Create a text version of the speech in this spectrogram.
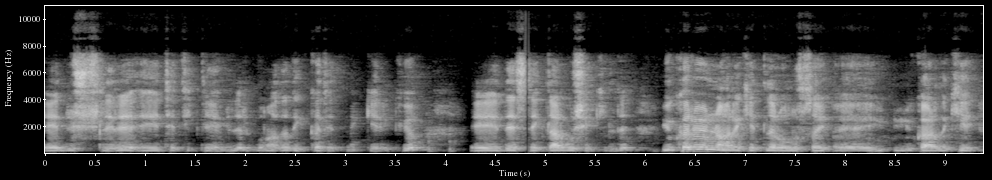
e, düşüşleri e, tetikleyebilir. Buna da dikkat etmek gerekiyor. Destekler bu şekilde. Yukarı yönlü hareketler olursa yukarıdaki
